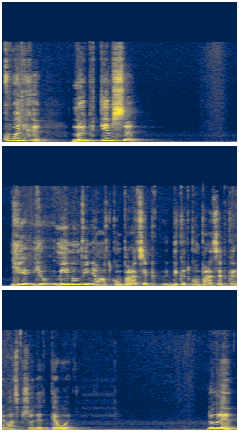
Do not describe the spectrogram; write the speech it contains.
Cum adică noi putem să... E, eu, mie nu-mi vine altă comparație decât comparația pe care v-am spus-o de atâtea ori. Domnule,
